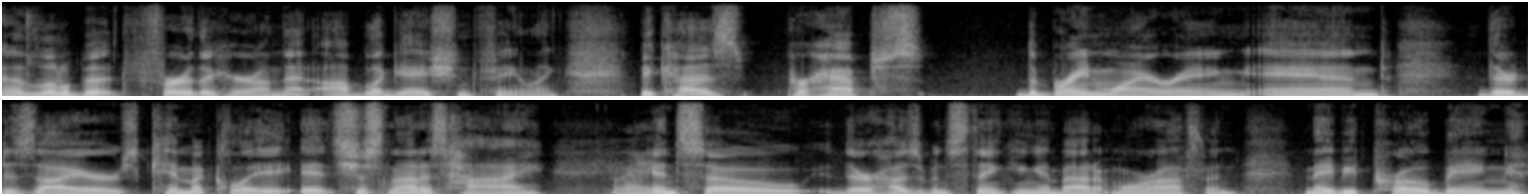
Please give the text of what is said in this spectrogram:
a little bit further here on that obligation feeling. Because perhaps the brain wiring and their desires chemically, it's just not as high. Right. And so their husband's thinking about it more often, maybe probing,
